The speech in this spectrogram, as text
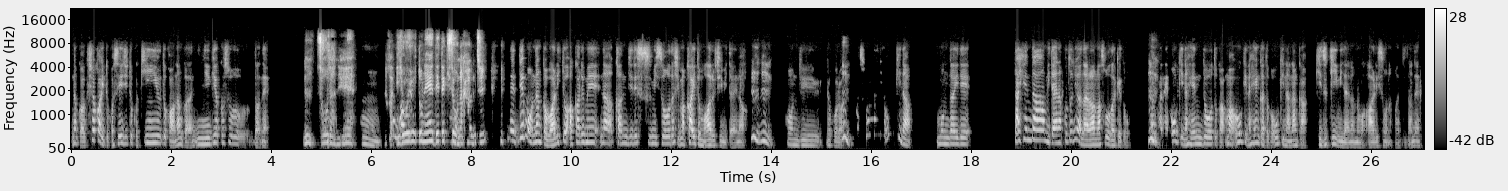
なんか社会とか政治とか金融とかなんか賑やかそうだね。うん、そうだね。うん。なんかいろいろとね、出てきそううん。な感じ。で、でもなんか割と明るめな感じで進みそうだし、まあ、カイトもあるしみたいなうん、うん、感じだから、うん。そんなに大きな問題で大変だみたいなことにはならなそうだけど、うん、なんかね、大きな変動とか、まあ大きな変化とか大きななんか気づきみたいなのはありそうな感じだね。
